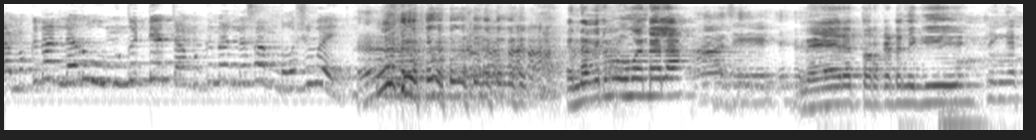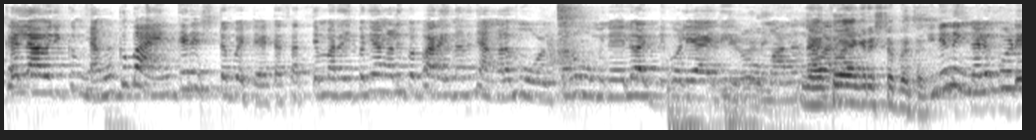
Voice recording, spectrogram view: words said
നമുക്ക് നല്ല റൂമും കിട്ടിയ നമുക്ക് നല്ല സന്തോഷമായി എന്നാ പിന്നെ റൂം നേരെ തുറക്കട്ടെ നിക്ക്. നിങ്ങൾക്ക് എല്ലാവർക്കും ഞങ്ങൾക്ക് ഭയങ്കര ഇഷ്ടപ്പെട്ടു കേട്ടോ. സത്യം പറഞ്ഞ ഇപ്പൊ ഞങ്ങൾ ഇപ്പൊ പറയുന്നത് ഞങ്ങളെ മോളത്തെ റൂമിനേലും അടിപൊളിയായത് ഈ റൂമാണ് ഞങ്ങൾക്ക് ഭയങ്കര ഇഷ്ടപ്പെട്ടു. ഇനി നിങ്ങളും കൂടി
